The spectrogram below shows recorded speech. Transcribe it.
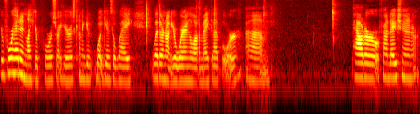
Your forehead and like your pores right here is kind of give, what gives away whether or not you're wearing a lot of makeup or um, powder or foundation or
